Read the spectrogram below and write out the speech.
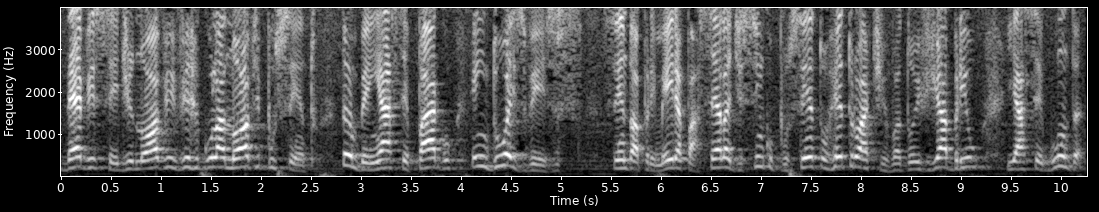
deve ser de 9,9%, também a ser pago em duas vezes, sendo a primeira parcela de 5% retroativa a 2 de abril e a segunda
